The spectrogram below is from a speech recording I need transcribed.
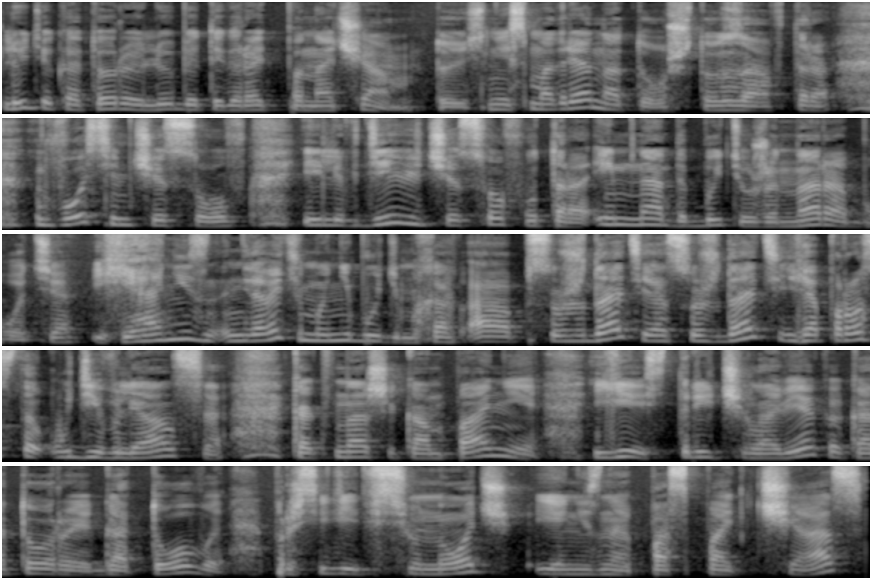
люди, которые любят играть по ночам. То есть, несмотря на то, что завтра в 8 часов или в 9 часов утра им надо быть уже на работе. Я не знаю, давайте мы не будем их обсуждать и осуждать. Я просто удивлялся, как в нашей компании есть три человека, которые готовы просидеть всю ночь, я не знаю, поспать час.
